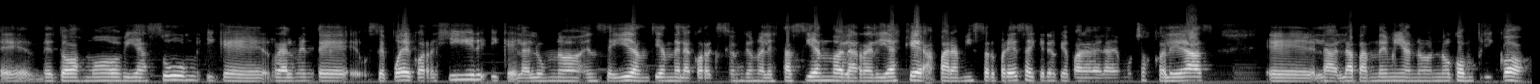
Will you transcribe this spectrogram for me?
eh, de todos modos vía Zoom y que realmente se puede corregir y que el alumno enseguida entiende la corrección que uno le está haciendo. La realidad es que para mi sorpresa y creo que para la de muchos colegas, eh, la, pandemia no, no complicó,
